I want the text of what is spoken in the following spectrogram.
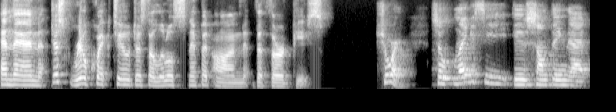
And then just real quick too, just a little snippet on the third piece. Sure. So legacy is something that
